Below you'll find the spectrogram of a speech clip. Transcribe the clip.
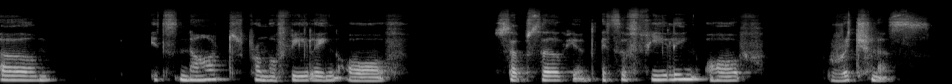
um, it's not from a feeling of subservience it's a feeling of richness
